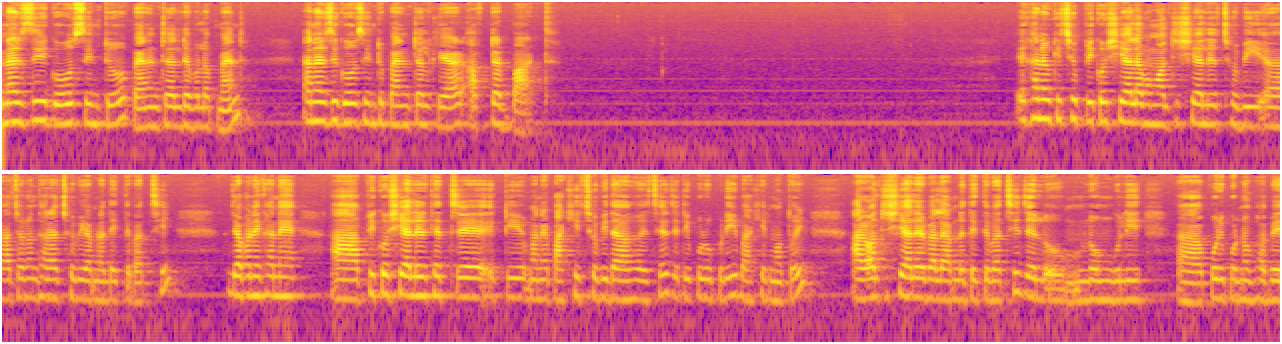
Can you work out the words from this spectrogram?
Energy goes into parental development. Energy goes into parental care after birth. এখানেও কিছু প্রিকোশিয়াল এবং অল্টিশিয়ালের ছবি আচরণ ধারার ছবি আমরা দেখতে পাচ্ছি। যেমন এখানে প্রিকোশিয়ালের ক্ষেত্রে একটি মানে পাখির ছবি দেওয়া হয়েছে, যেটি পুরোপুরি পাখির মতোই। আর অল্টিশিয়ালের বেলায় আমরা দেখতে পাচ্ছি যে লোম, লোমগুলি পরিপূর্ণভাবে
